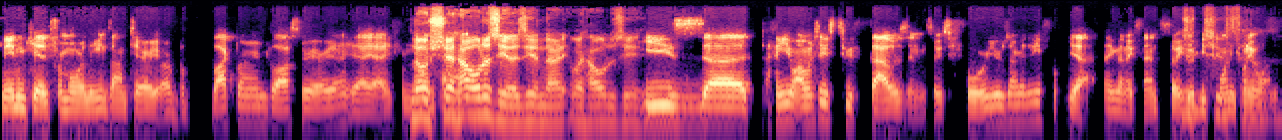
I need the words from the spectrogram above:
Canadian kid from Orleans, Ontario, or Blackburn, Gloucester area. Yeah, yeah. no shit. How old is he? Is he a 90? What? How old is he? He's. uh I think he, I want to say he's two thousand. So he's four years younger than me. Yeah, I think that makes sense. So he would be twenty twenty one.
